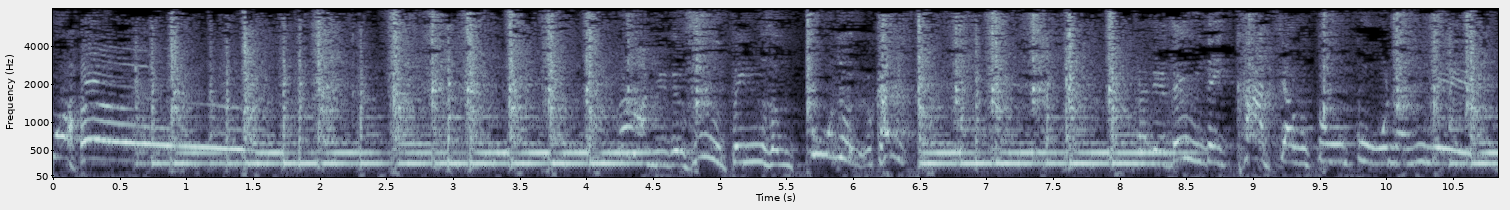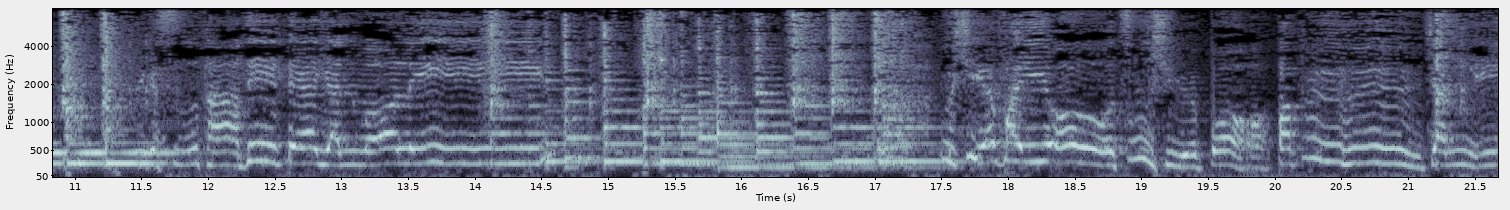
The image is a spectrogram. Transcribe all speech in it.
哇吼！那女的士兵从多着看，那个人的卡叫多过能的。是他的的人我里，有些费哟，只学不不不讲理。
